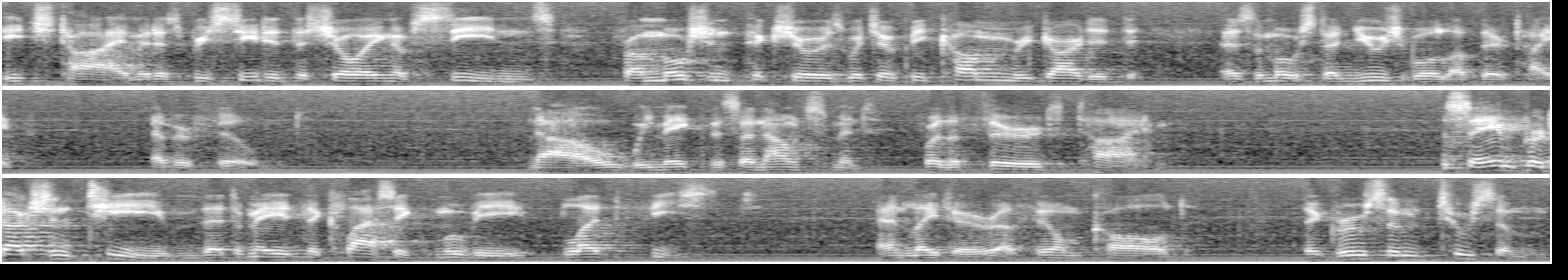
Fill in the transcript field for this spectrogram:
Each time it has preceded the showing of scenes from motion pictures which have become regarded as the most unusual of their type ever filmed. Now we make this announcement for the third time. The same production team that made the classic movie Blood Feast, and later a film called The Gruesome Twosome,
